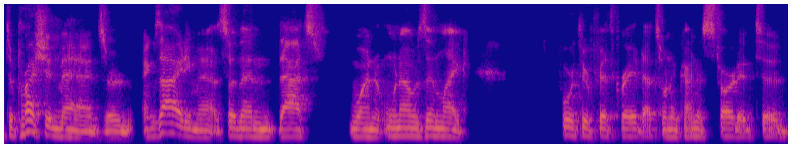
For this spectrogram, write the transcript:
depression meds or anxiety meds. So then that's when when I was in like fourth through fifth grade, that's when it kind of started to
